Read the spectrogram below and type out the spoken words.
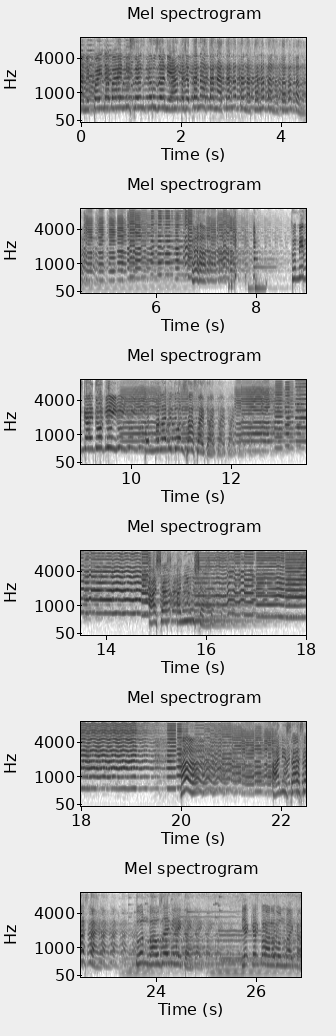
आणि पहिल्या बायांनी सहन करू जाणे. आताच्या तना तना तना तना तना तना तना तना. तुम्हीच काय दोघी? पण मला बी दोन सास आहेत. आशा आणि उषा. हा. आणि सासाच काय? दोन भाऊजाईनी आहेत. एकाच भावाला दोन बायका.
